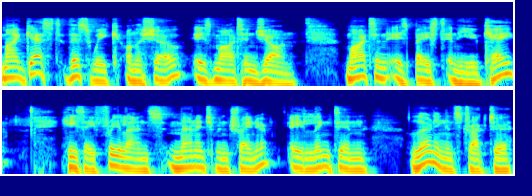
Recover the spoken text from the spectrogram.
My guest this week on the show is Martin John. Martin is based in the UK. He's a freelance management trainer, a LinkedIn learning instructor,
